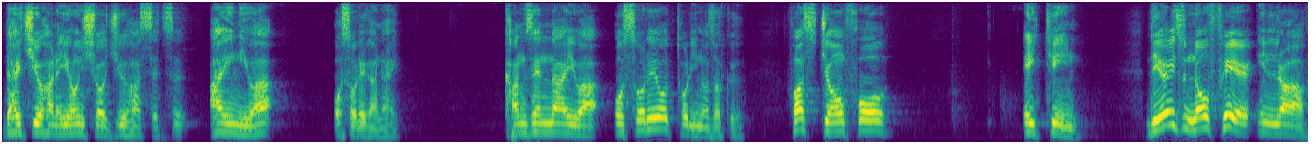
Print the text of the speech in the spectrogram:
第一ヨハネ4章18節愛には恐れがない。完全な愛は恐れを取り除く。1 John 4 18 There is no fear in love,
